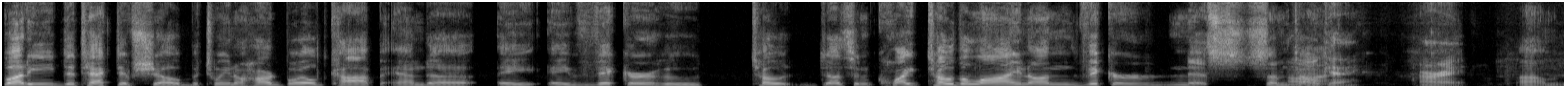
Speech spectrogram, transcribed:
buddy detective show between a hard-boiled cop and uh, a a vicar who to- doesn't quite toe the line on vicarness sometimes. Oh, okay. All right. um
